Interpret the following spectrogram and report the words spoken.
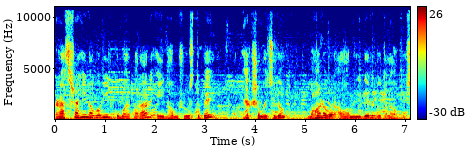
রাজশাহী নগরীর কুমারপাড়ার এই ধ্বংসস্তূপে এক সময় ছিল মহানগর আওয়ামী লীগের দোতলা অফিস।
